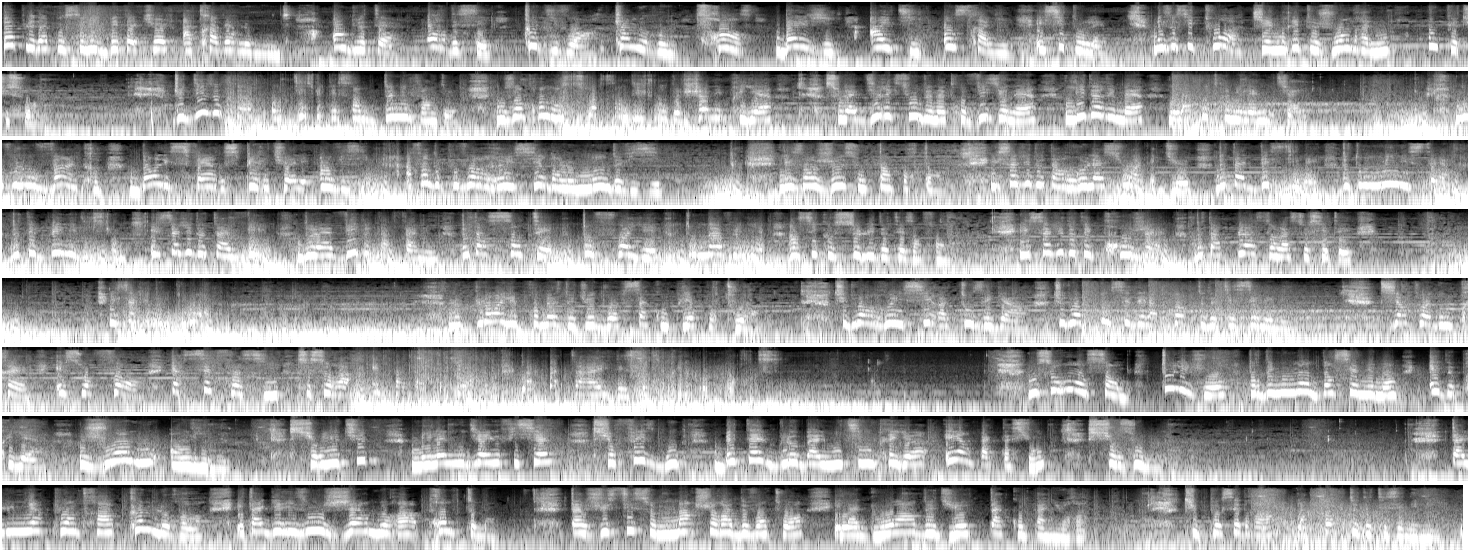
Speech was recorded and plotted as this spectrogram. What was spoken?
Peuple d'apostolique Bethel Church à travers le monde. Angleterre, RDC, Côte d'Ivoire, Cameroun, France, Belgique, Haïti, Australie et citons-les. Mais aussi toi qui aimerais te joindre à nous où que tu sois. Du 10 octobre au 18 décembre 2022, nous entrons dans 70 jours de jeûne et prière sous la direction de notre visionnaire, leader et mère, l'apôtre Mylène Moutiaï. Voulons vaincre dans les sphères spirituelles et invisibles afin de pouvoir réussir dans le monde visible. Les enjeux sont importants. Il s'agit de ta relation avec Dieu, de ta destinée, de ton ministère, de tes bénédictions. Il s'agit de ta vie, de la vie de ta famille, de ta santé, ton foyer, ton avenir, ainsi que celui de tes enfants. Il s'agit de tes projets, de ta place dans la société. Il s'agit de toi. Le plan et les promesses de Dieu doivent s'accomplir pour toi. Tu dois réussir à tous égards. Tu dois posséder la porte de tes ennemis. Tiens-toi donc prêt et sois fort, car cette fois-ci, ce sera épatant la bataille des esprits aux portes. Nous serons ensemble tous les jours pour des moments d'enseignement et de prière. Joins-nous en ligne. Sur YouTube, Mylène Moudiaï officiel. Sur Facebook, Bethel Global Meeting Prayer et Impactation. Sur Zoom. Ta lumière pointera comme l'aurore et ta guérison germera promptement. Ta justice marchera devant toi et la gloire de Dieu t'accompagnera. Tu posséderas la porte de tes ennemis.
